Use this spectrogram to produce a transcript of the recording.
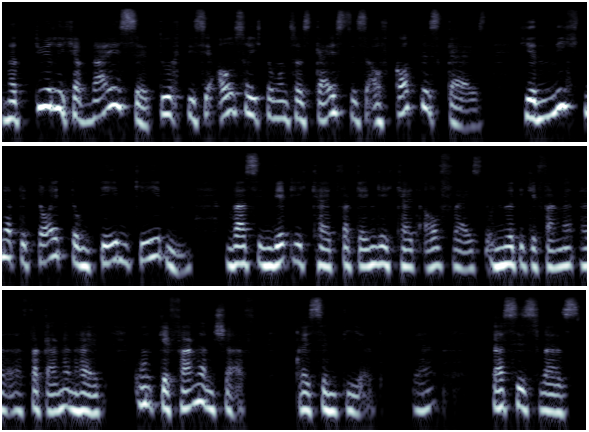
natürlicherweise durch diese Ausrichtung unseres Geistes auf Gottes Geist hier nicht mehr Bedeutung dem geben, was in Wirklichkeit Vergänglichkeit aufweist und nur die Gefangen äh, Vergangenheit und Gefangenschaft präsentiert. Ja? Das ist was,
